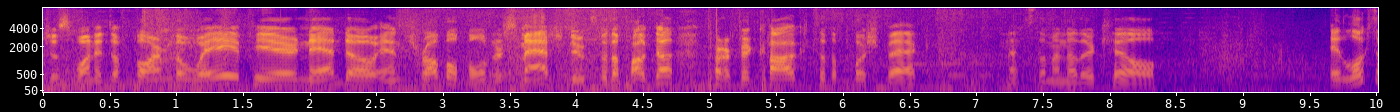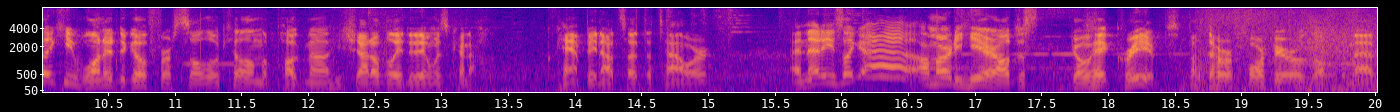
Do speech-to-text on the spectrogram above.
just wanted to farm the wave here. Nando in trouble. Boulder smash, nukes for the Pugna. Perfect cog to the pushback. Nets them another kill. It looked like he wanted to go for a solo kill on the Pugna. He shadow bladed in, was kind of camping outside the tower. And then he's like, ah, I'm already here. I'll just go hit creeps. But there were four heroes off the map.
